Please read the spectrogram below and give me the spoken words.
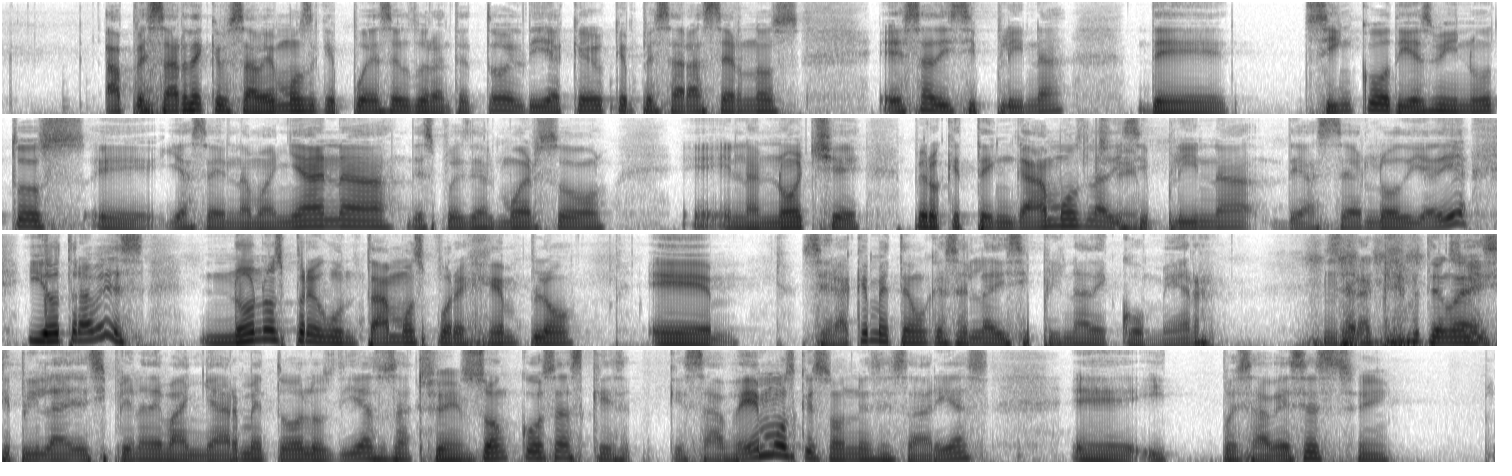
a pesar de que sabemos que puede ser durante todo el día, creo que empezar a hacernos esa disciplina de 5 o 10 minutos, eh, ya sea en la mañana, después de almuerzo, eh, en la noche, pero que tengamos la Sí. disciplina de hacerlo día a día. Y otra vez, no nos preguntamos, por ejemplo, eh, ¿será que me tengo que hacer la disciplina de comer? ¿Será que me tengo la Sí. disciplina, la disciplina de bañarme todos los días? O sea, Sí. son cosas que, que sabemos que son necesarias eh, y pues a veces Sí.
